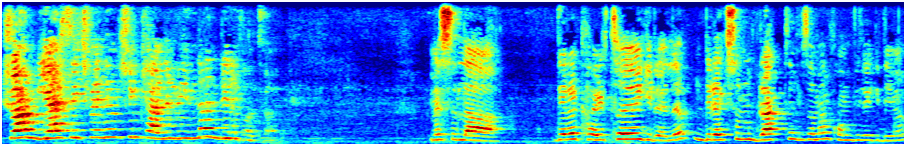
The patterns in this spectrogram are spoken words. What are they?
Şu an bir yer seçmediğim için kendiliğinden drift atar. Mesela direkt haritaya girelim. Direksiyonu bıraktığım zaman komple gidiyor.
